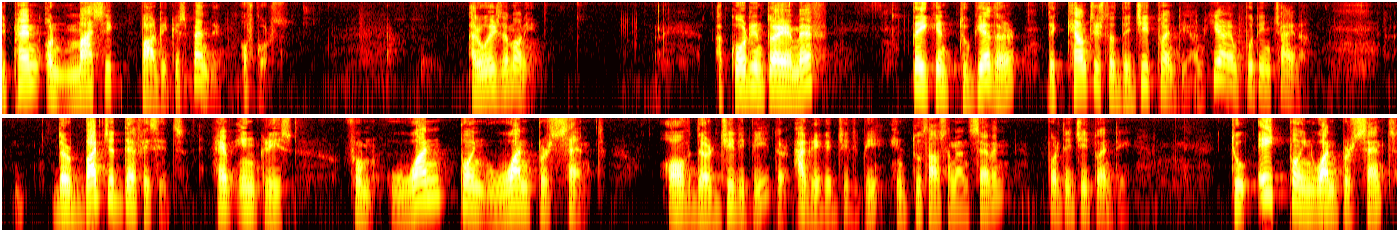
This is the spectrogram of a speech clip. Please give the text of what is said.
depend on massive public spending, of course. And where's the money? According to IMF, taken together, the countries of the G20, and here I'm putting China, their budget deficits have increased from 1.1% of their GDP, their aggregate GDP, in 2007 for the G20 to 8.1%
